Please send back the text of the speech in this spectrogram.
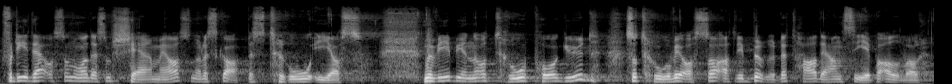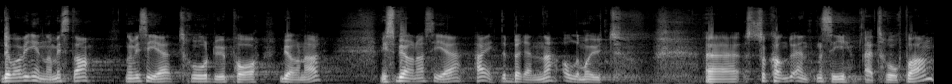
Fordi det er også noe av det som skjer med oss når det skapes tro i oss. Når vi begynner å tro på Gud, så tror vi også at vi burde ta det han sier, på alvor. Det var vi innom i stad når vi sier 'Tror du på Bjørnar?' Hvis Bjørnar sier 'Hei, det brenner, alle må ut', eh, så kan du enten si 'Jeg tror på han',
